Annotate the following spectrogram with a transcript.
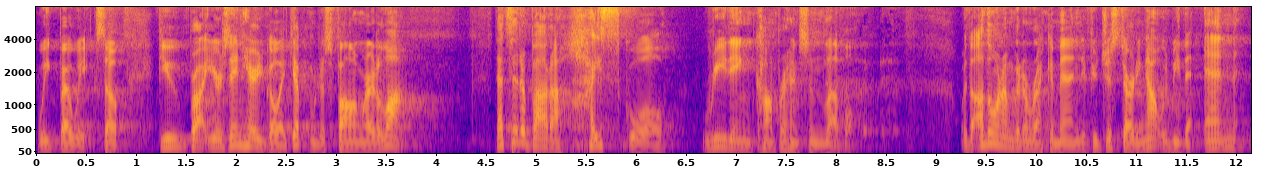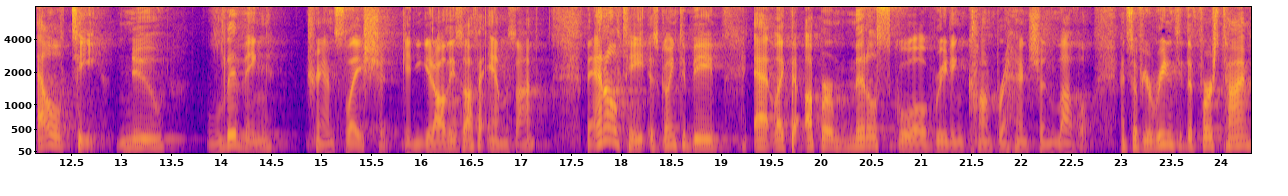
week by week. So if you brought yours in here, you'd go like, yep, we're just following right along. That's at about a high school reading comprehension level. Or the other one I'm going to recommend, if you're just starting out, would be the NLT, New Living Translation. Can you get all these off of Amazon? The NLT is going to be at like the upper middle school reading comprehension level. And so if you're reading through the first time,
